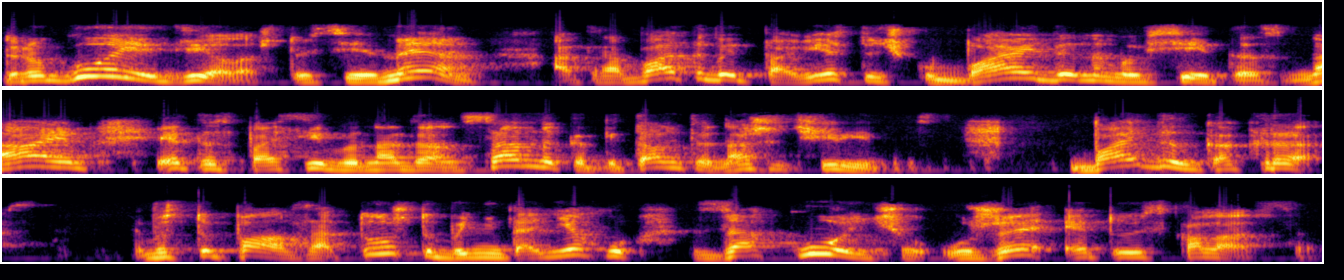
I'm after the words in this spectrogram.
Другое дело, что CNN отрабатывает повесточку Байдена, мы все это знаем. Это спасибо Надан Санна, капитан, ты наша очевидность. Байден как раз выступал за то, чтобы Нетаньяху закончил уже эту эскалацию.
